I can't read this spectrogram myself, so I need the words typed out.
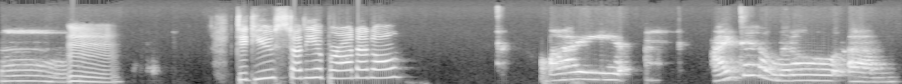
Mm. Mm. Did you study abroad at all? I I did a little um,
